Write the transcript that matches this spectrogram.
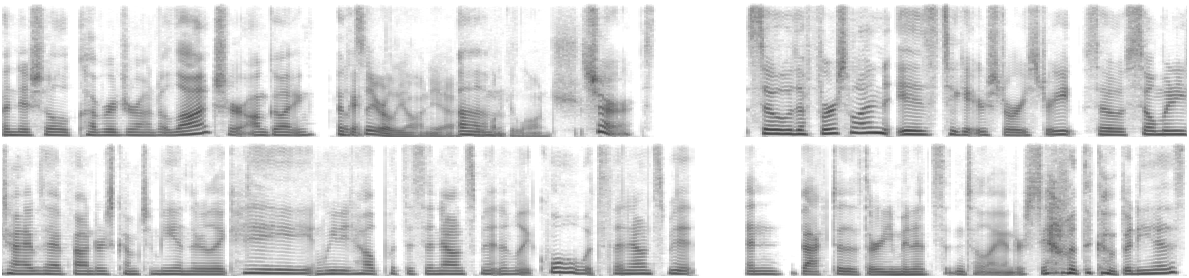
initial coverage around a launch or ongoing? Let's say early on, yeah, Um, like a launch. Sure. So the first one is to get your story straight. So so many times I have founders come to me and they're like, "Hey, we need help with this announcement." And I'm like, "Cool, what's the announcement?" And back to the 30 minutes until I understand what the company is.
